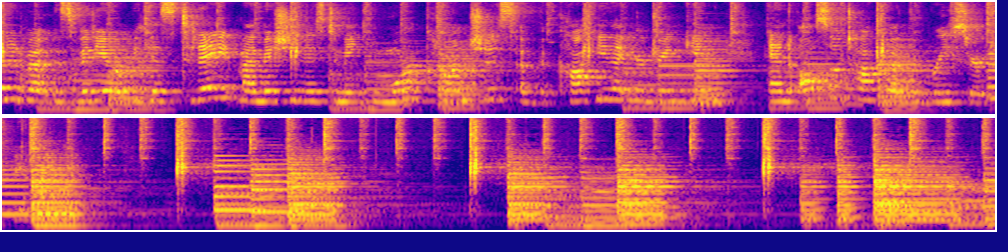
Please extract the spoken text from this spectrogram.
excited about this video because today my mission is to make you more conscious of the coffee that you're drinking and also talk about the research behind it.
